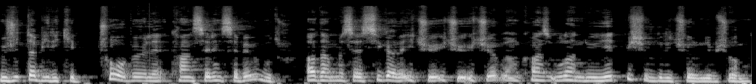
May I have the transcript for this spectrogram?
Vücutta birikim. Çoğu böyle kanserin sebebi budur. Adam mesela sigara içiyor, içiyor, içiyor. Ben kanser, ulan diyor 70 yıldır içiyorum diye bir şey olmaz.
